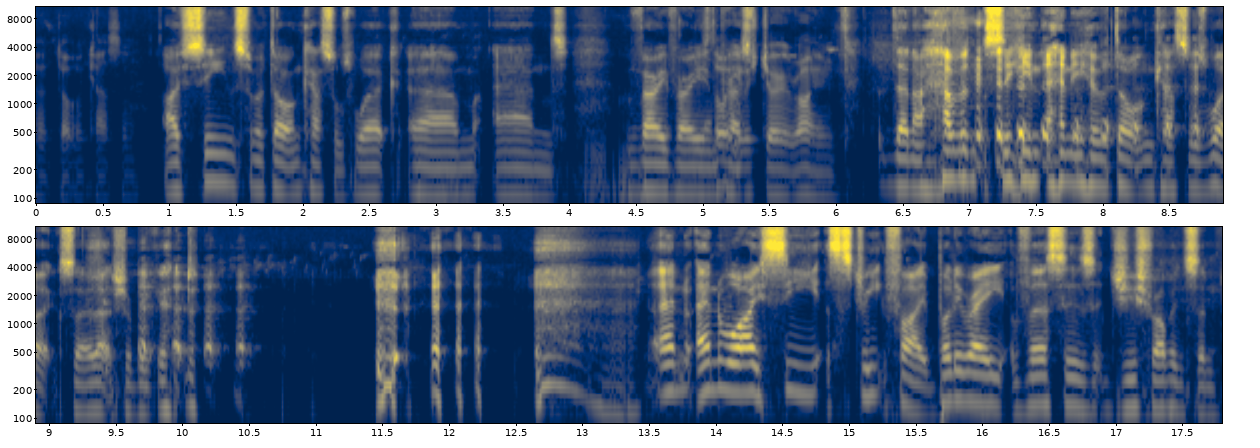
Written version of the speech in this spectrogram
uh, Dalton Castle. I've seen some of Dalton Castle's work, um, and very very I he was impressed. Joey Ryan. Then I haven't seen any of Dalton Castle's work, so that should be good. N- NYC Street Fight: Bully Ray versus Juice Robinson.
